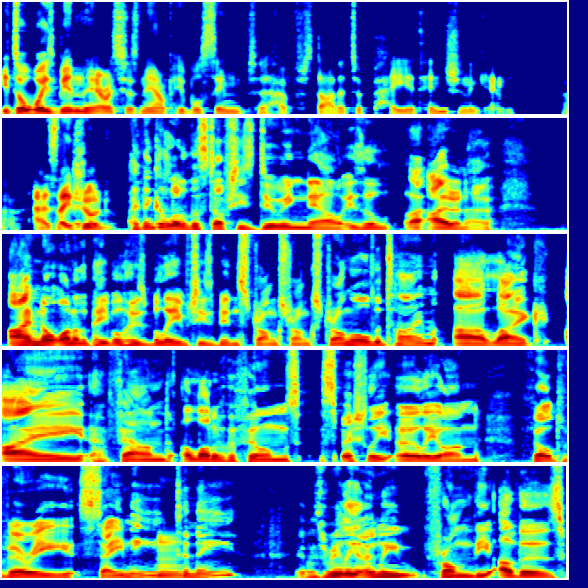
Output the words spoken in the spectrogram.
it's always been there. It's just now people seem to have started to pay attention again, as they should. I think a lot of the stuff she's doing now is a I don't know. I'm not one of the people who's believed she's been strong, strong, strong all the time. Uh, like I found a lot of the films, especially early on, felt very samey hmm. to me. It was really only from the others.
